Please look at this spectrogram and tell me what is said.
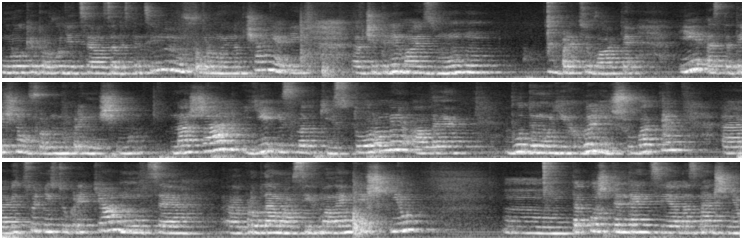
уроки проводяться за дистанційною формою навчання, і вчителі мають змогу працювати, і естетично оформлені приміщення. На жаль, є і слабкі сторони, але будемо їх вирішувати. Відсутність укриття ну, це проблема всіх маленьких шкіл. Також тенденція на зменшення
